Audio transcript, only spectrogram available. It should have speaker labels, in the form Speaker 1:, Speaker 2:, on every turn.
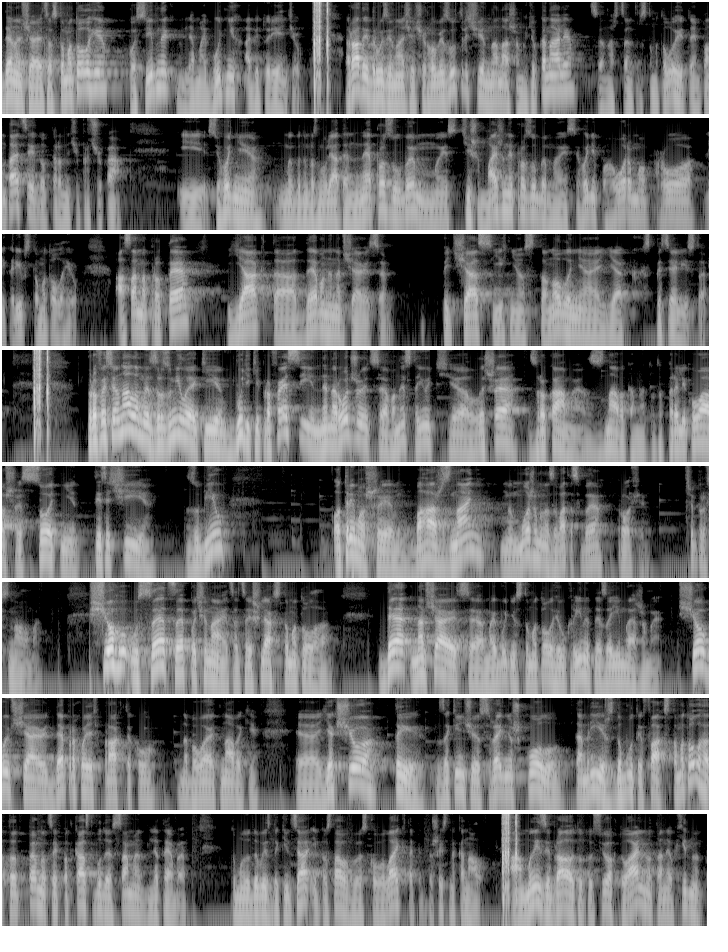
Speaker 1: де навчаються стоматологи, посібник для майбутніх абітурієнтів. Радий, друзі, нашій черговій зустрічі на нашому youtube каналі. Це наш центр стоматології та імплантації доктора Нечіпорчука. І сьогодні ми будемо розмовляти не про зуби. Ми тіше майже не про зуби. Ми сьогодні поговоримо про лікарів-стоматологів, а саме про те, як та де вони навчаються під час їхнього становлення як спеціаліста. Професіоналами зрозуміло, які в будь-якій професії не народжуються, вони стають е, лише з роками, з навиками. Тобто, перелікувавши сотні тисячі зубів, отримавши багаж знань, ми можемо називати себе профі чи професіоналами. З чого усе це починається? Цей шлях стоматолога, де навчаються майбутні стоматологи України та за її межами, що вивчають, де проходять практику, набувають навики. Е, Якщо ти закінчуєш середню школу та мрієш здобути фах стоматолога, то певно цей подкаст буде саме для тебе. Тому додивись до кінця і постав обов'язково лайк та підпишись на канал. А ми зібрали тут усю актуальну та необхідну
